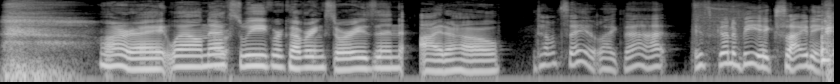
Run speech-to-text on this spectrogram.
All right. Well, next week we're covering stories in Idaho. Don't say it like that. It's going to be exciting.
